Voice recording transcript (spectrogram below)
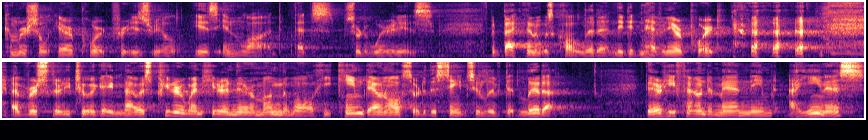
commercial airport for Israel is in Lod. That's sort of where it is. But back then it was called Lydda, and they didn't have an airport. uh, verse 32 again. Now, as Peter went here and there among them all, he came down also to the saints who lived at Lydda. There he found a man named Aeneas,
